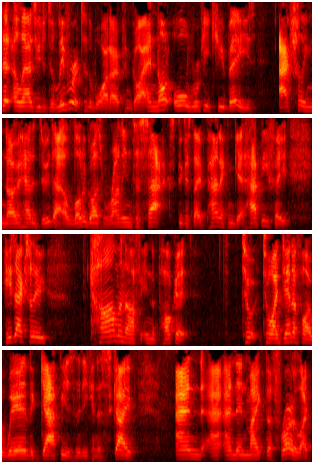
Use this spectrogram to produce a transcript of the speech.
that allows you to deliver it to the wide open guy. And not all rookie QBs actually know how to do that. A lot of guys run into sacks because they panic and get happy feet. He's actually calm enough in the pocket to to identify where the gap is that he can escape and and then make the throw. Like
